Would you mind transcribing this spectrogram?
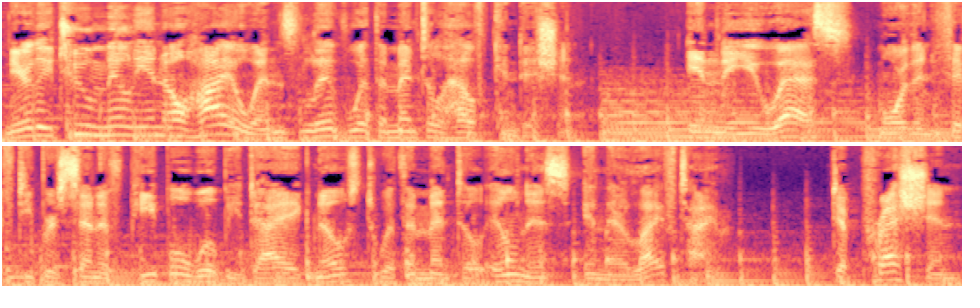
Nearly 2 million Ohioans live with a mental health condition. In the U.S., more than 50% of people will be diagnosed with a mental illness in their lifetime depression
